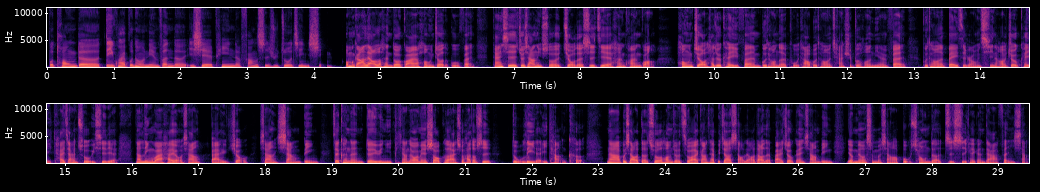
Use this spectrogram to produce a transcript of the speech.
不同的地块、不同年份的一些品饮的方式去做进行。我们刚刚聊了很多关于红酒的部分，但是就像你说，酒的世界很宽广。红酒它就可以分不同的葡萄、不同的产区、不同的年份、不同的杯子容器，然后就可以开展出一系列。那另外还有像白酒、像香槟，这可能对于你平常在外面授课来说，它都是独立的一堂课。那不晓得除了红酒之外，刚才比较少聊到的白酒跟香槟，有没有什么想要补充的知识可以跟大家分享？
